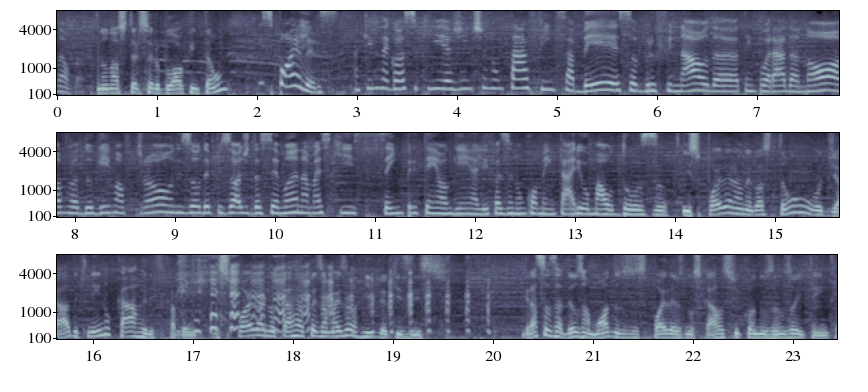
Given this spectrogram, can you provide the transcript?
não vamos. No nosso terceiro bloco, então, Spoilers. Aquele negócio que a gente não tá afim de saber sobre o final da temporada nova, do Game of Thrones ou do episódio da semana, mas que sempre tem alguém ali fazendo um comentário maldoso. spoiler é um negócio tão odiado que nem no carro ele fica bem. Spoiler no carro é a coisa mais horrível que existe. Graças a Deus a moda dos spoilers nos carros ficou nos anos 80.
